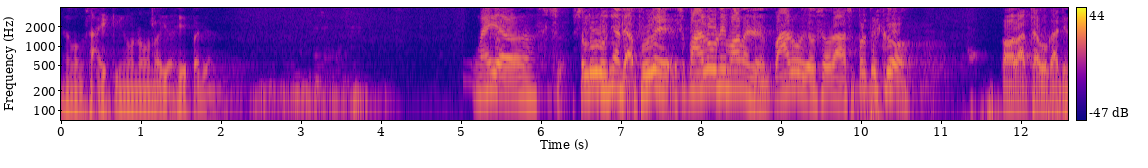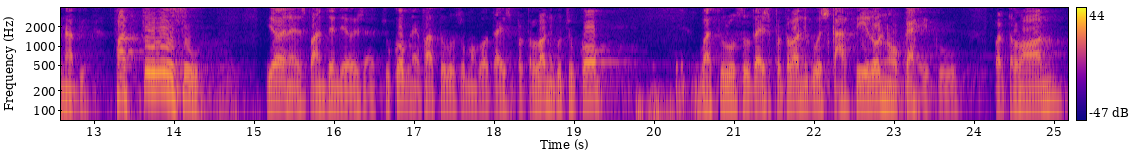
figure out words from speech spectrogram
wong saiki ngono-ngono ya hebat ya. Ngayal seluruhnya ndak boleh. Separuh nih mana separuh ya ora sepertiga. Kala dawuh kanjeng Nabi. Fastulusu. Ya nek sepancen ya wis cukup nek fastulusu mongko tae sepertelon iku cukup. Wastulusu tae sepertelon wis kasirun akeh iku. Pertelon.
